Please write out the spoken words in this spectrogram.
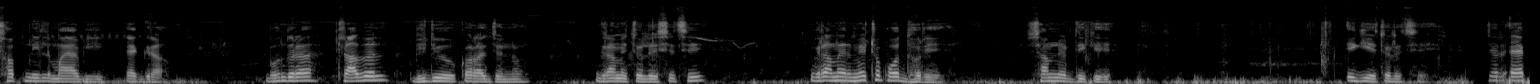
স্বপ্নীল মায়াবী এক গ্রাম। বন্ধুরা ট্রাভেল ভিডিও করার জন্য গ্রামে চলে এসেছি। গ্রামের মেঠো পথ ধরে সামনের দিকে এগিয়ে চলেছে। এক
